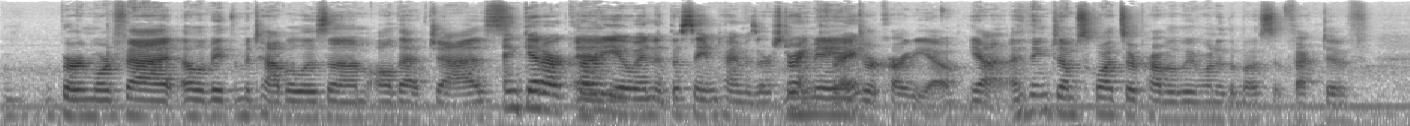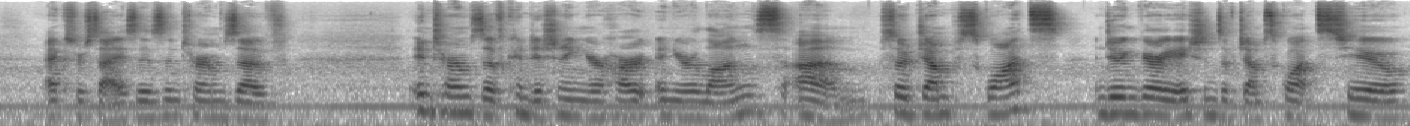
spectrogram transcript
burn more fat, elevate the metabolism, all that jazz. And get our cardio and in at the same time as our strength, major right? cardio. Yeah, I think jump squats are probably one of the most effective exercises in terms of in terms of conditioning your heart and your lungs. Um, so jump squats and doing variations of jump squats too.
